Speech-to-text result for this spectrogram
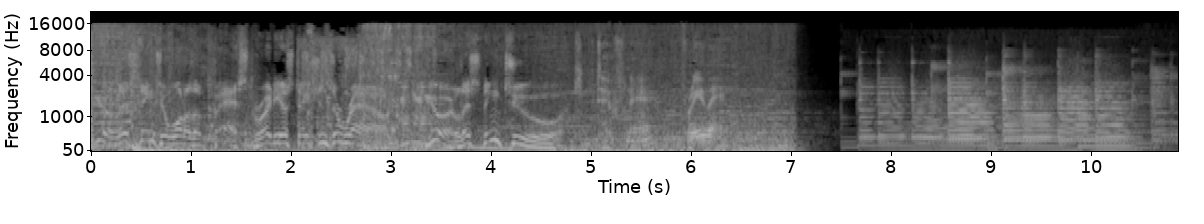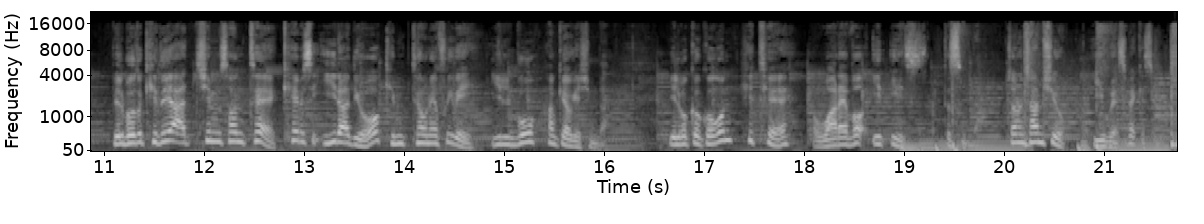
You're listening to one of the best radio stations around. You're listening to 김태훈의 Freeway. 빌보드 키드의 아침 선택 KBS 2라디오 김태훈의 Freeway 1부 함께하고 계십니다. 1부 끝곡은 히트의 Whatever It Is 듣습니다. 저는 잠시 후 2부에서 뵙겠습니다.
